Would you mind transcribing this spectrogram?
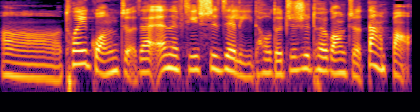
呃，推广者在 NFT 世界里头的知识推广者大宝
